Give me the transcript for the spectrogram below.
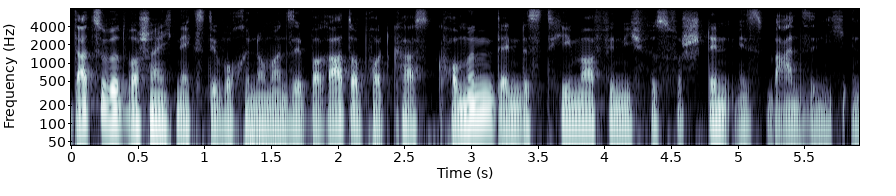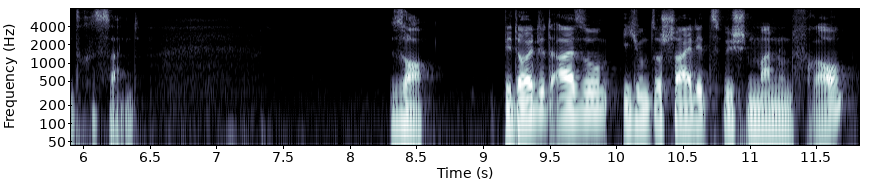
Dazu wird wahrscheinlich nächste Woche nochmal ein separater Podcast kommen, denn das Thema finde ich fürs Verständnis wahnsinnig interessant. So, bedeutet also, ich unterscheide zwischen Mann und Frau.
